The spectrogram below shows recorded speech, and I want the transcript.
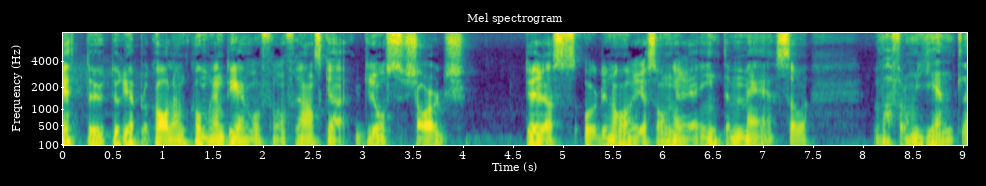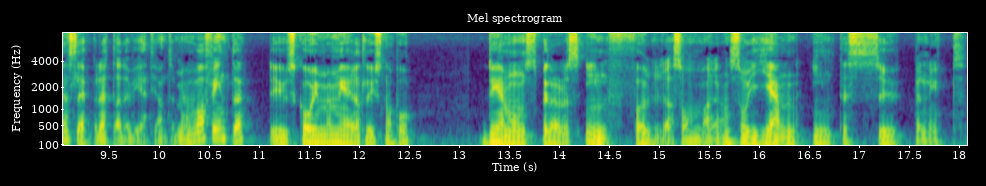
Rätt ut ur replokalen kommer en demo från franska Gross Charge. Deras ordinarie sångare är inte med, så varför de egentligen släpper detta, det vet jag inte, men varför inte? Det är ju skoj med mer att lyssna på. Demon spelades in förra sommaren, så igen, inte supernytt,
